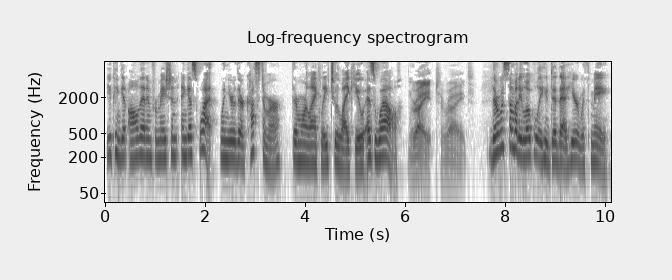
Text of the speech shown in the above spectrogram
You can get all that information, and guess what? When you're their customer, they're more likely to like you as well. Right, right. There was somebody locally who did that here with me,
